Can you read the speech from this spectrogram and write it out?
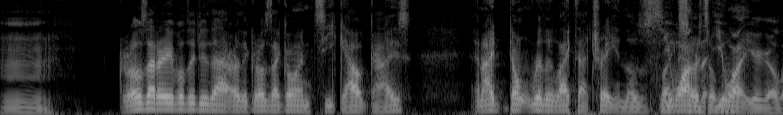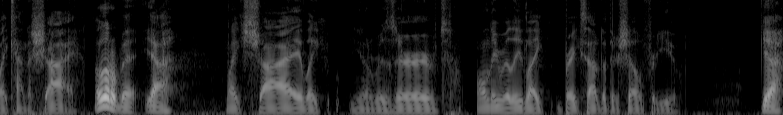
Mm. Girls that are able to do that are the girls that go and seek out guys. And I don't really like that trait in those So like you want sorts the- of you want your girl like kind of shy, a little bit, yeah. Like shy, like you know, reserved. Only really like breaks out of their shell for you. Yeah.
